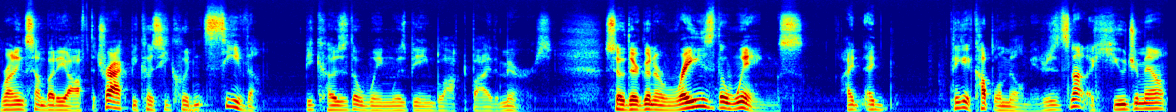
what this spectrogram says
running somebody off the track because he couldn't see them because the wing was being blocked by the mirrors. So they're going to raise the wings. I, I think a couple of millimeters. It's not a huge amount,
